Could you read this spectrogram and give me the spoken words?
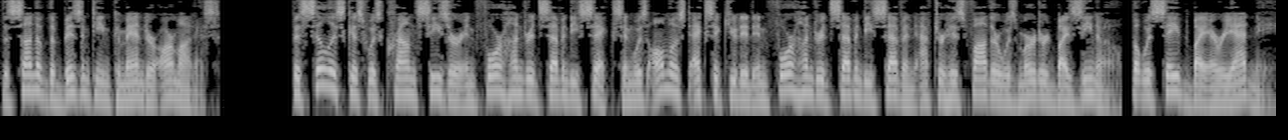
the son of the Byzantine commander Armatus. Basiliscus was crowned Caesar in 476 and was almost executed in 477 after his father was murdered by Zeno, but was saved by Ariadne.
